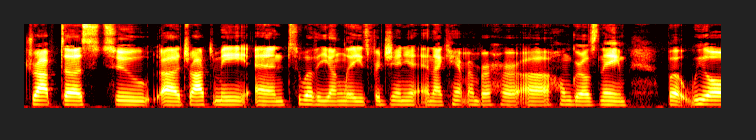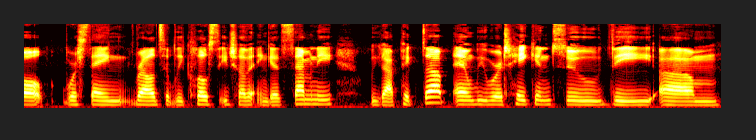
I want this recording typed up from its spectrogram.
dropped us to uh, dropped me and two other young ladies Virginia and I can't remember her uh, homegirl's name but we all were staying relatively close to each other in Getsemaní. We got picked up and we were taken to the um,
